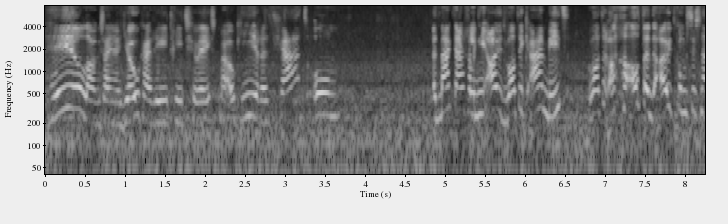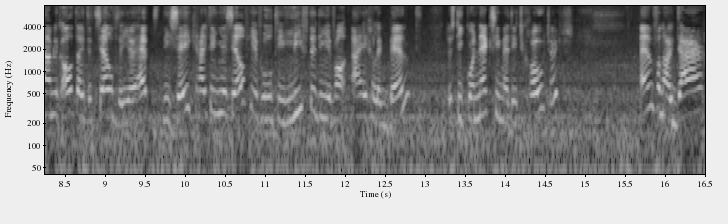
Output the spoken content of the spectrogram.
Heel lang zijn er yoga retreats geweest, maar ook hier, het gaat om. Het maakt eigenlijk niet uit wat ik aanbied. Wat er altijd de uitkomst is, namelijk altijd hetzelfde. Je hebt die zekerheid in jezelf, je voelt die liefde die je van eigenlijk bent. Dus die connectie met iets groters. En vanuit daar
